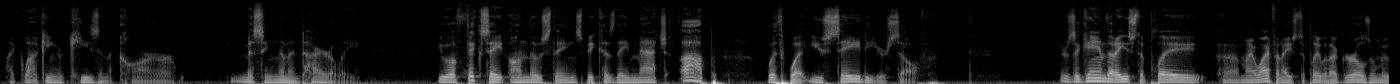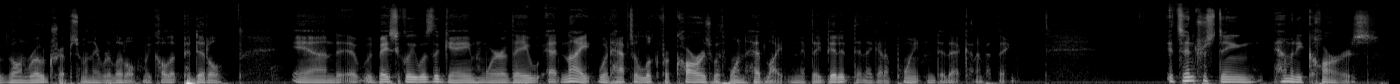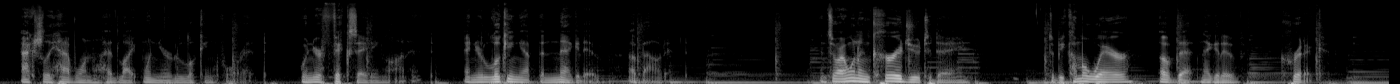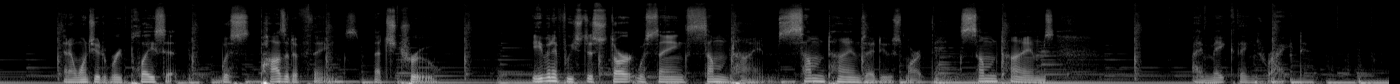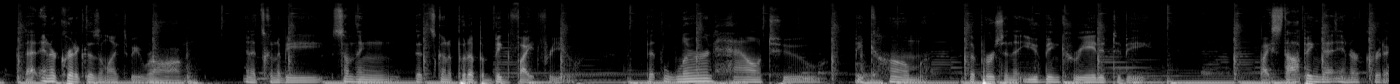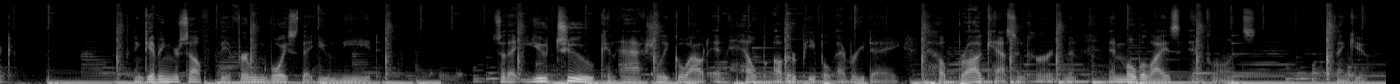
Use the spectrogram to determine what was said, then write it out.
like locking your keys in the car or missing them entirely. You will fixate on those things because they match up with what you say to yourself. There's a game that I used to play, uh, my wife and I used to play with our girls when we would go on road trips when they were little. We called it Padiddle. And it basically was the game where they, at night, would have to look for cars with one headlight. And if they did it, then they got a point and did that kind of a thing. It's interesting how many cars actually have one headlight when you're looking for it, when you're fixating on it, and you're looking at the negative about it. And so I want to encourage you today to become aware of that negative critic. And I want you to replace it with positive things. That's true. Even if we just start with saying sometimes, sometimes I do smart things, sometimes I make things right. That inner critic doesn't like to be wrong, and it's going to be something that's going to put up a big fight for you. But learn how to become the person that you've been created to be by stopping that inner critic and giving yourself the affirming voice that you need so that you too can actually go out and help other people every day to help broadcast encouragement and mobilize influence. Thank you.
